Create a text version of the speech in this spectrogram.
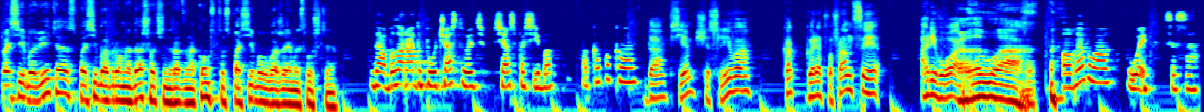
Спасибо, Ветя. Спасибо огромное, Даша. Очень рад знакомству. Спасибо, уважаемые слушатели. Да, была рада поучаствовать. Всем спасибо. Пока-пока. Да, всем счастливо. Как говорят во Франции, au revoir. Au revoir. Au revoir. Oui, c'est ça.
